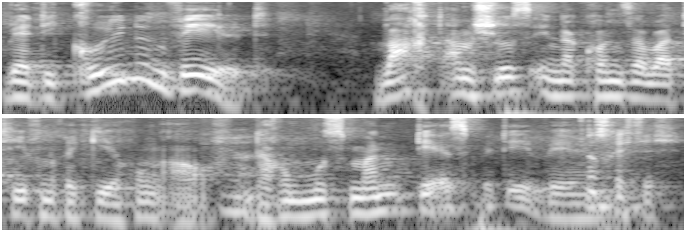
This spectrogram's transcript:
wer die Grünen wählt, wacht am Schluss in der konservativen Regierung auf. Ja. Darum muss man die SPD wählen. Das ist richtig.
